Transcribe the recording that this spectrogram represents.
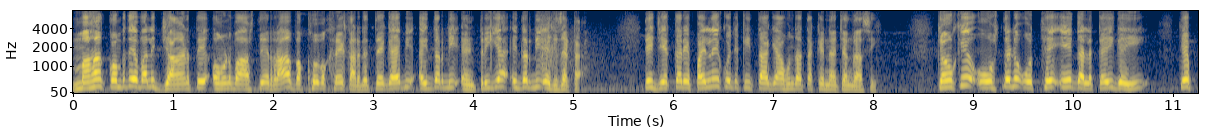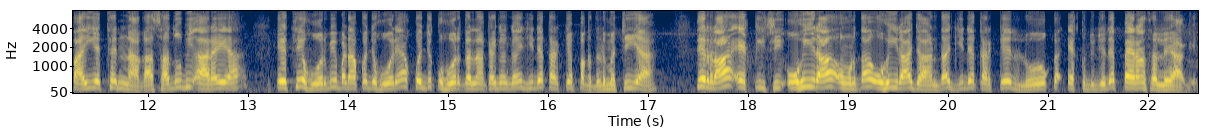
ਮਹਾਕੁੰਭ ਦੇ ਵੱਲ ਜਾਣ ਤੇ ਆਉਣ ਵਾਸਤੇ ਰਾਹ ਵੱਖੋ ਵੱਖਰੇ ਕਰ ਦਿੱਤੇ ਗਏ ਵੀ ਇਧਰ ਦੀ ਐਂਟਰੀ ਆ, ਇਧਰ ਦੀ ਐਗਜ਼ਿਟ ਆ। ਤੇ ਜੇਕਰ ਇਹ ਪਹਿਲਾਂ ਹੀ ਕੁਝ ਕੀਤਾ ਗਿਆ ਹੁੰਦਾ ਤਾਂ ਕਿੰਨਾ ਚੰਗਾ ਸੀ। ਕਿਉਂਕਿ ਉਸ ਦਿਨ ਉੱਥੇ ਇਹ ਗੱਲ ਕਹੀ ਗਈ ਕਿ ਭਾਈ ਇੱਥੇ ਨਾਗਾ ਸਾਧੂ ਵੀ ਆ ਰਹੇ ਆ ਇੱਥੇ ਹੋਰ ਵੀ ਬੜਾ ਕੁਝ ਹੋ ਰਿਹਾ, ਕੁਝ ਕੁ ਹੋਰ ਗੱਲਾਂ ਕਹੀਆਂ ਗਈਆਂ ਜਿਹਦੇ ਕਰਕੇ ਭਗਦੜ ਮੱਚੀ ਆ। ਤੇ ਰਾਹ ਇੱਕ ਹੀ ਸੀ, ਉਹੀ ਰਾਹ ਆਉਣ ਦਾ, ਉਹੀ ਰਾਹ ਜਾਣ ਦਾ, ਜਿਹਦੇ ਕਰਕੇ ਲੋਕ ਇੱਕ ਦੂਜੇ ਦੇ ਪੈਰਾਂ ਥੱਲੇ ਆ ਗਏ।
